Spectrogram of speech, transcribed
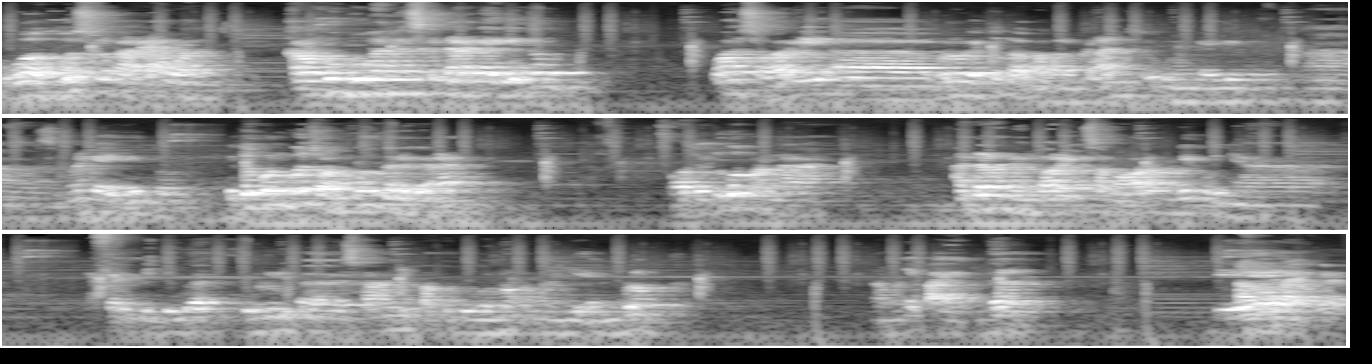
Gue bos lu karyawan. Kalau hubungannya sekedar kayak gitu wah sorry eh, bro itu gak bakal berlanjut hubungan kayak gitu. Ah, sebenarnya kayak gitu. Itu pun gue contoh gara-gara waktu itu gue pernah ada mentoring sama orang dia punya FNB juga dulu eh, sekarang di Paku Buwono sama di M Block. Namanya Pak Edgar. Dia Halo, Pak Edgar.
